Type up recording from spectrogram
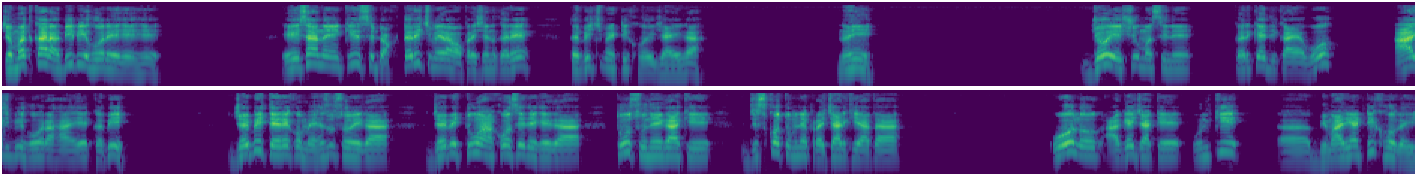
चमत्कार अभी भी हो रहे हैं। ऐसा नहीं कि डॉक्टर ही मेरा ऑपरेशन करे तभी में ठीक हो जाएगा। नहीं जो यीशु मसीह ने करके दिखाया, वो आज भी हो रहा है कभी। जब भी तेरे को महसूस होएगा, जब भी तू आँखों से देखेगा, तू सुनेगा कि जिसको तुमने प्रचार किया था, वो लोग आगे जाके उनकी बीमारियाँ ठीक हो गई।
